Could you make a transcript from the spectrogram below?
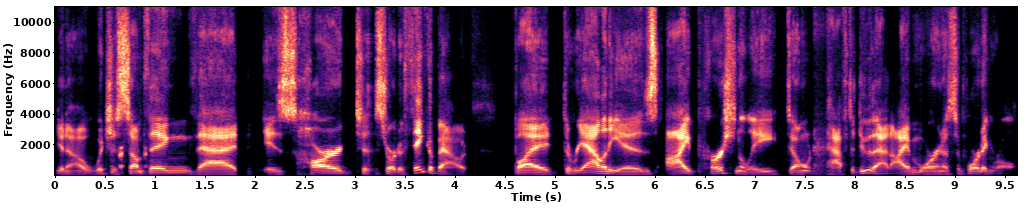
you know which is something that is hard to sort of think about. But the reality is i personally don't have to do that. I'm more in a supporting role.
